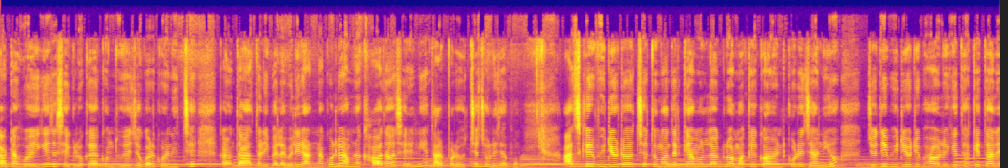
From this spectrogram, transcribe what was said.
কাটা হয়ে গিয়েছে, সেগুলোকে এখন ধুয়ে জোগাড় করে নিচ্ছে। কারণ তাড়াতাড়ি বেলাবেলি রান্না করলে আমরা খাওয়া দাওয়া সেরে নিয়ে তারপরে হচ্ছে চলে যাব। আজকের ভিডিওটা হচ্ছে তোমাদের কেমন লাগল আমাকে কমেন্ট করে জানিও। যদি ভিডিওটি ভালো লেগে থাকে তাহলে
